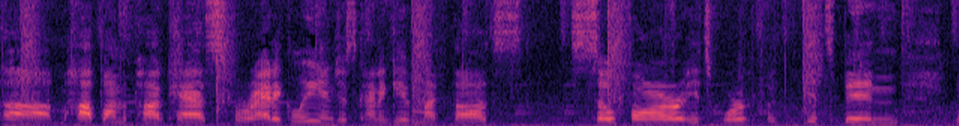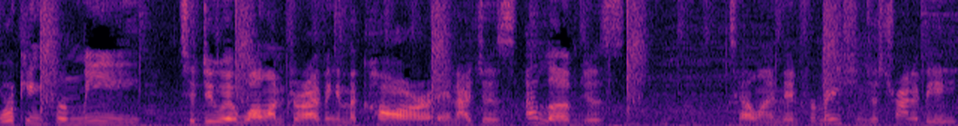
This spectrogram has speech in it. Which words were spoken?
um, hop on the podcast sporadically and just kind of give my thoughts. So far, it's worked. It's been working for me to do it while I'm driving in the car, and I just I love just telling information, just trying to be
